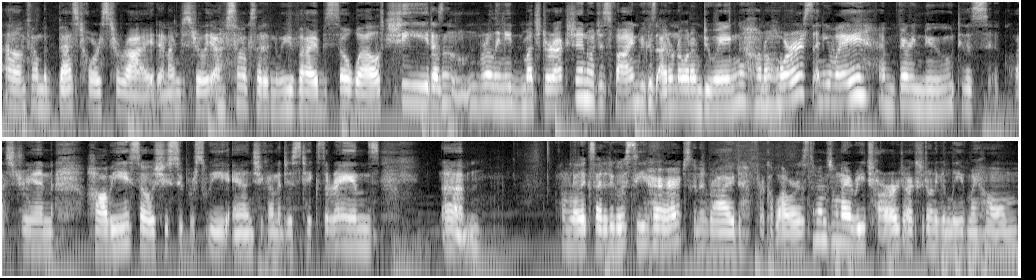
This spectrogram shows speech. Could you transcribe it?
um, found the best horse to ride and I'm just really I'm so excited. And we vibe so well. She doesn't really need much direction which is fine because I don't know what I'm doing on a horse. Anyway I'm very new to this equestrian hobby so she's super sweet and she kind of just takes the reins. Um, I'm really excited to go see her. Just gonna ride for a couple hours. Sometimes when I recharge, I actually don't even leave my home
